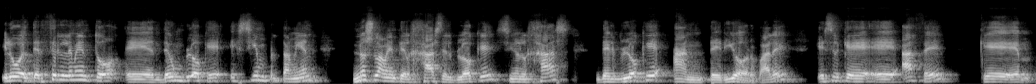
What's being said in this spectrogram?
Y luego el tercer elemento eh, de un bloque es siempre también no solamente el hash del bloque, sino el hash del bloque anterior, ¿vale? Que es el que eh, hace que,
